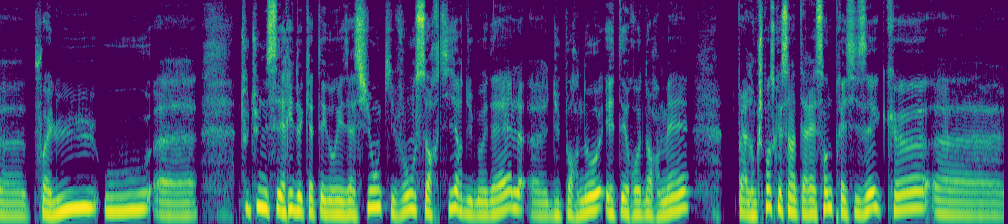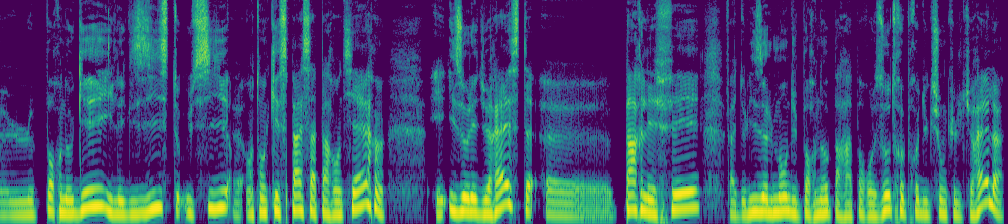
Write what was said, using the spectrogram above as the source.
euh, poilu, ou euh, toute une série de catégorisations qui vont sortir du modèle du porno hétéronormé. Voilà, donc je pense que c'est intéressant de préciser que le porno gay, il existe aussi en tant qu'espace à part entière, et isolé du reste, par l'effet de l'isolement du porno par rapport aux autres productions culturelles,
